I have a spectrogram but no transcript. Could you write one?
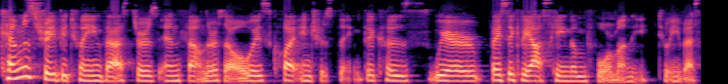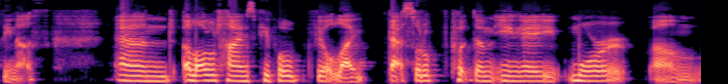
chemistry between investors and founders are always quite interesting because we're basically asking them for money to invest in us. And a lot of times people feel like that sort of put them in a more um,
